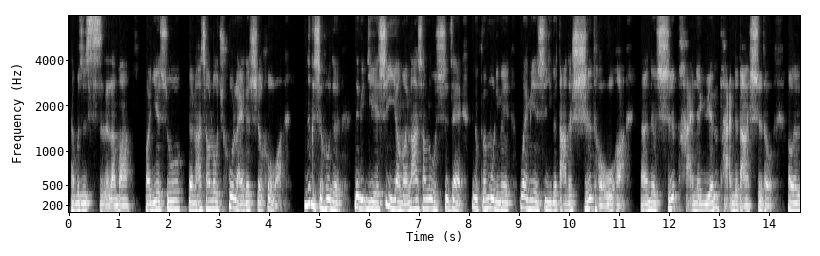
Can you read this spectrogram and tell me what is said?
他不是死了吗？啊，耶稣要拉萨路出来的时候啊。那个时候的那个也是一样啊，拉萨路是在那个坟墓里面，外面是一个大的石头哈，呃，那石盘的圆盘的大石头，呃，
